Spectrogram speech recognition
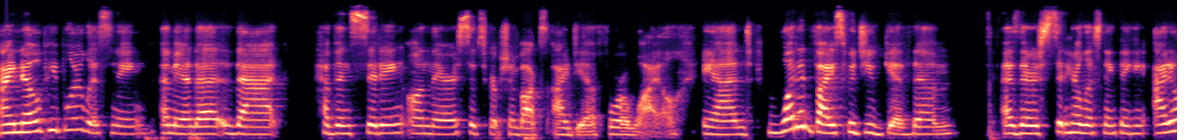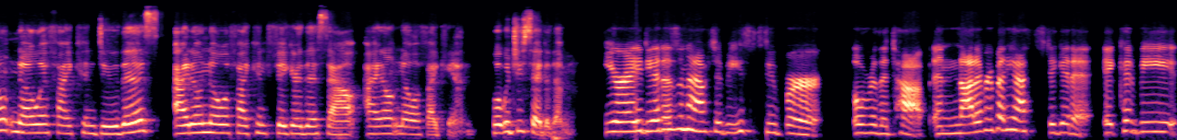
I know people are listening, Amanda, that have been sitting on their subscription box idea for a while. And what advice would you give them as they're sitting here listening, thinking, I don't know if I can do this. I don't know if I can figure this out. I don't know if I can. What would you say to them? Your idea doesn't have to be super over the top, and not everybody has to get it. It could be,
